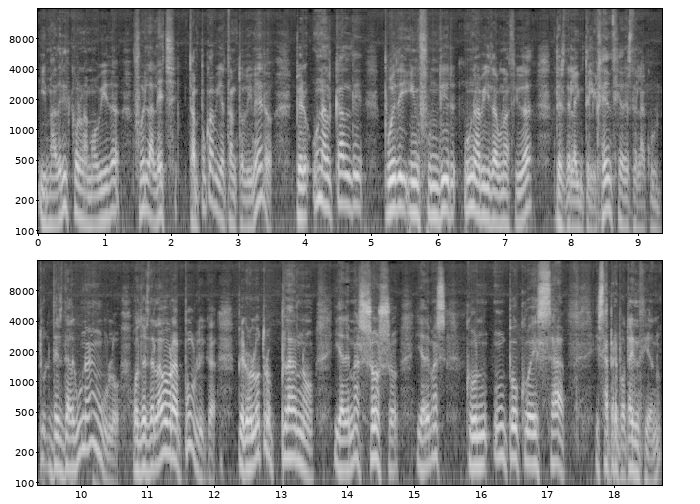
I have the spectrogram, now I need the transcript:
Y Madrid con la movida fue la leche. Tampoco había tanto dinero, pero un alcalde puede infundir una vida a una ciudad desde la inteligencia, desde la cultura, desde algún ángulo o desde la obra pública. Pero el otro plano y además soso y además con un poco esa, esa prepotencia, ¿no?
